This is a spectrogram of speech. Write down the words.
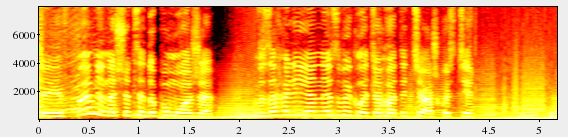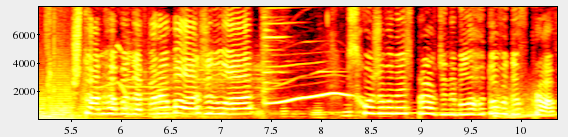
Ти впевнена, що це допоможе? Взагалі я не звикла тягати тяжкості. Штанга мене переважила. Схоже, вона і справді не була готова до вправ.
